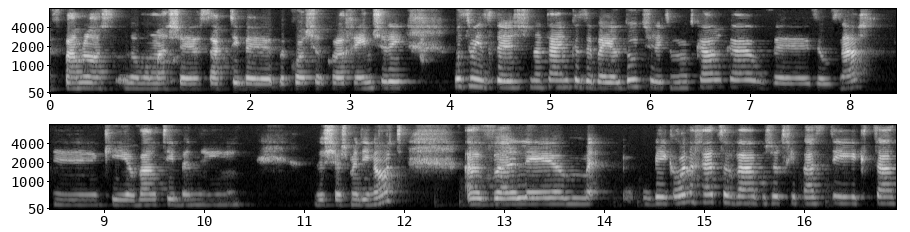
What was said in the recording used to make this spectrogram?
אף פעם לא, לא ממש עסקתי בכושר כל החיים שלי, חוץ מזה שנתיים כזה בילדות של התאמנות קרקע וזה הוזנח, כי עברתי בין שש מדינות, אבל אה, בעיקרון אחרי הצבא פשוט חיפשתי קצת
